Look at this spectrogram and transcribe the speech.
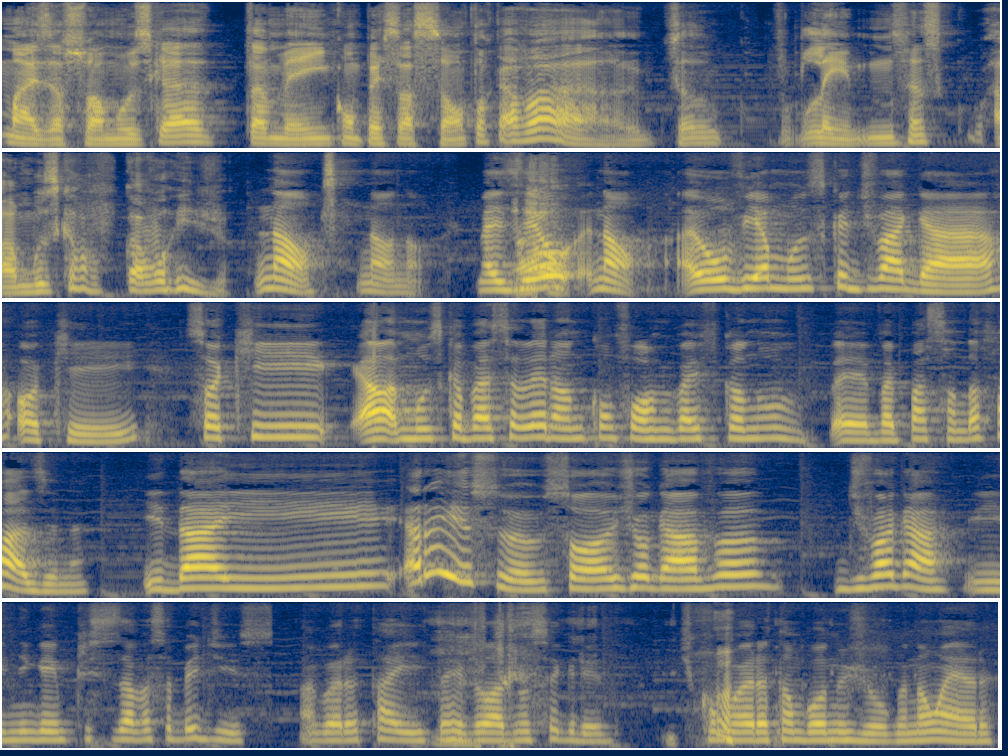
Mas a sua música também, em compensação, tocava. Você não- lento. Não sei se- A música ficava horrível. Não, não, não. Mas Não? eu, não, eu ouvi a música devagar, ok. Só que a música vai acelerando conforme vai ficando, é, vai passando a fase, né? E daí era isso, eu só jogava devagar e ninguém precisava saber disso. Agora tá aí, tá revelado meu segredo. De como eu era tão boa no jogo, não era.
